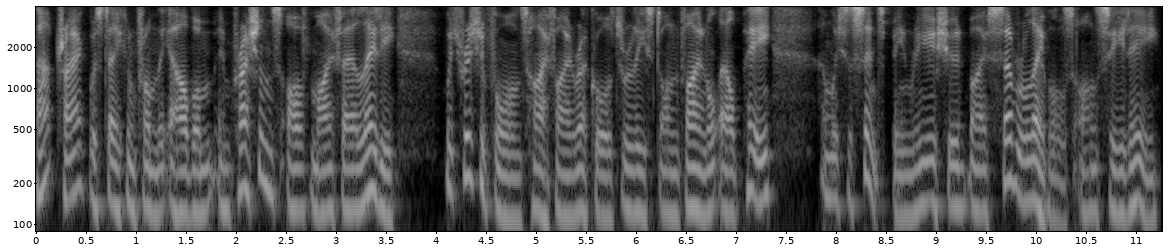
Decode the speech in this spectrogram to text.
That track was taken from the album Impressions of My Fair Lady, which Richard Vaughn's Hi Fi Records released on vinyl LP and which has since been reissued by several labels on CD.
